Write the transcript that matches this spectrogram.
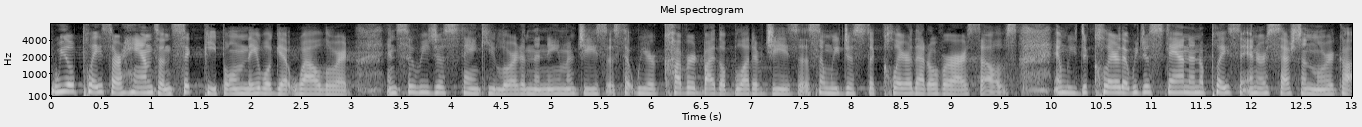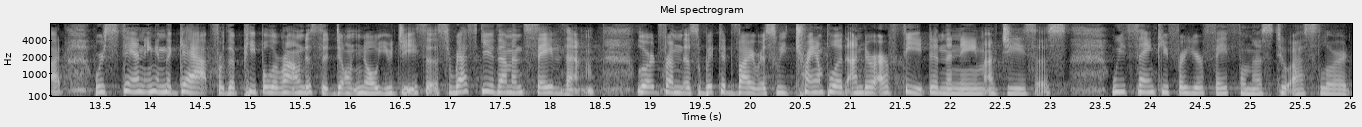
we'll place our hands on sick people and they will get well, Lord. And so we just thank you, Lord, in the name of Jesus, that we are covered by the blood of Jesus. And we just declare that over ourselves. And we declare that we just stand in a place of intercession, Lord God. We're standing in the gap for the people around us that don't know you, Jesus rescue them and save them. Lord, from this wicked virus, we trample it under our feet in the name of Jesus. We thank you for your faithfulness to us, Lord.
